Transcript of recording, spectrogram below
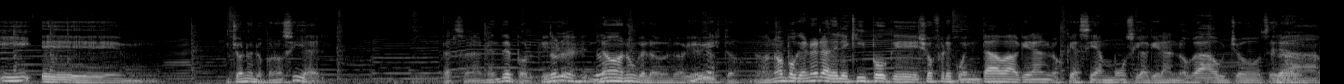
y em, yo no lo conocía a él. Personalmente, porque. ¿No lo habías visto? No, nunca lo, lo había Mira. visto. No, no, porque no era del equipo que yo frecuentaba, que eran los que hacían música, que eran los gauchos, era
